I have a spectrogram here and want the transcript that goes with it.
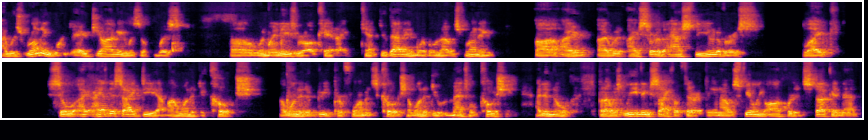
I was running one day. Jogging was was uh, when my knees were okay. And I can't do that anymore. But when I was running uh, I I would I sort of asked the universe, like, so I, I, had this idea. I wanted to coach. I wanted to be performance coach. I wanted to do mental coaching. I didn't know, but I was leaving psychotherapy and I was feeling awkward and stuck in that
